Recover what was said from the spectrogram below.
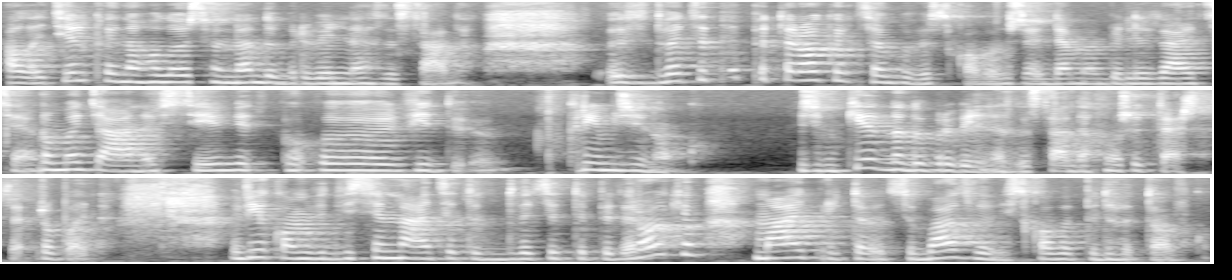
але тільки наголошую на добровільних засадах. З 25 років це обов'язково вже йде мобілізація. Громадяни всі від, е, від крім жінок. Жінки на добровільних засадах можуть теж це робити. Віком від 18 до 25 років мають пройти цю базову військову підготовку.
